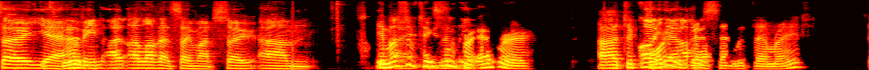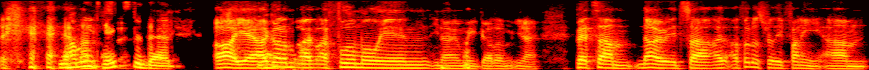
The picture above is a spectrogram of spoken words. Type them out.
So yeah, I mean, I, I, love that so much. So um, it must have taken forever uh, to choreograph oh, yeah, was... that with them, right? yeah, How many takes did that? Oh yeah, yeah, I got them. I, I, flew them all in, you know, and we got them, you know. But um, no, it's uh, I, I thought it was really funny. Um,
